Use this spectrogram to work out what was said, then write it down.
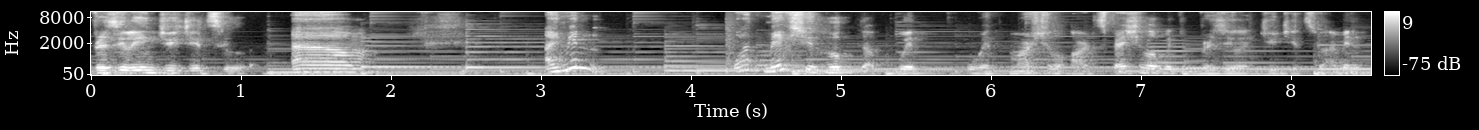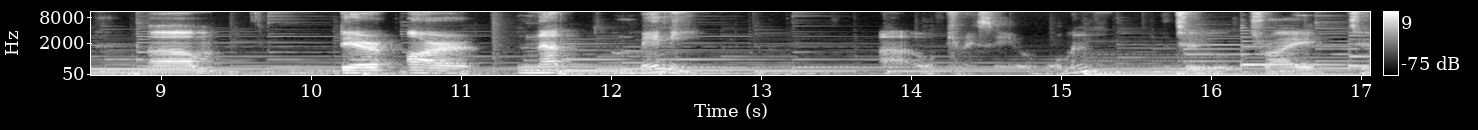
Brazilian Jiu Jitsu. Um, I mean, what makes you hooked up with with martial arts, especially with Brazilian Jiu Jitsu? I mean, um, there are not many. Uh, what can I say? A woman to try to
